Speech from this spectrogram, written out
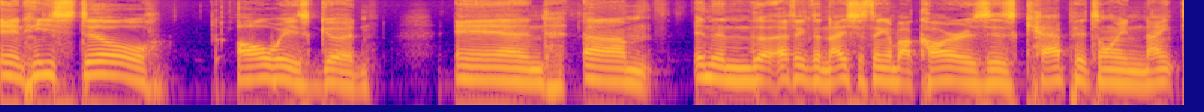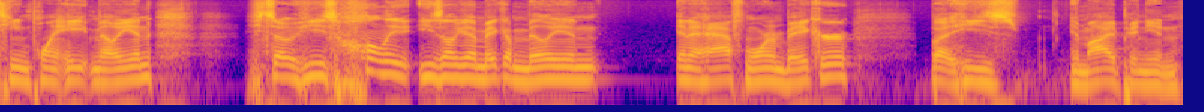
and he's still always good. And um, and then the, I think the nicest thing about Carr is his cap hit's only nineteen point eight million. So he's only he's only gonna make a million and a half more than Baker, but he's in my opinion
